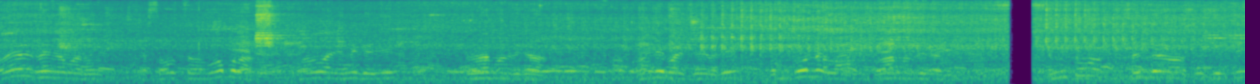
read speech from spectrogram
అదేవిధంగా మనం సంవత్సరం లోపల మరలా ఎన్నికయ్యి ప్రధానమంత్రిగా ప్రతిపాదన చేయబడి సంపూర్ణ ప్రధానమంత్రి గారు ఎంతో సంగ్రహం సృష్టించి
